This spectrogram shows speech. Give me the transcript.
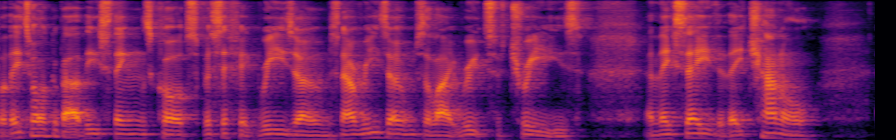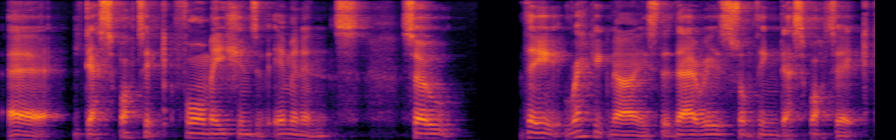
But they talk about these things called specific rhizomes. Now, rhizomes are like roots of trees, and they say that they channel uh, despotic formations of immanence. So they recognize that there is something despotic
